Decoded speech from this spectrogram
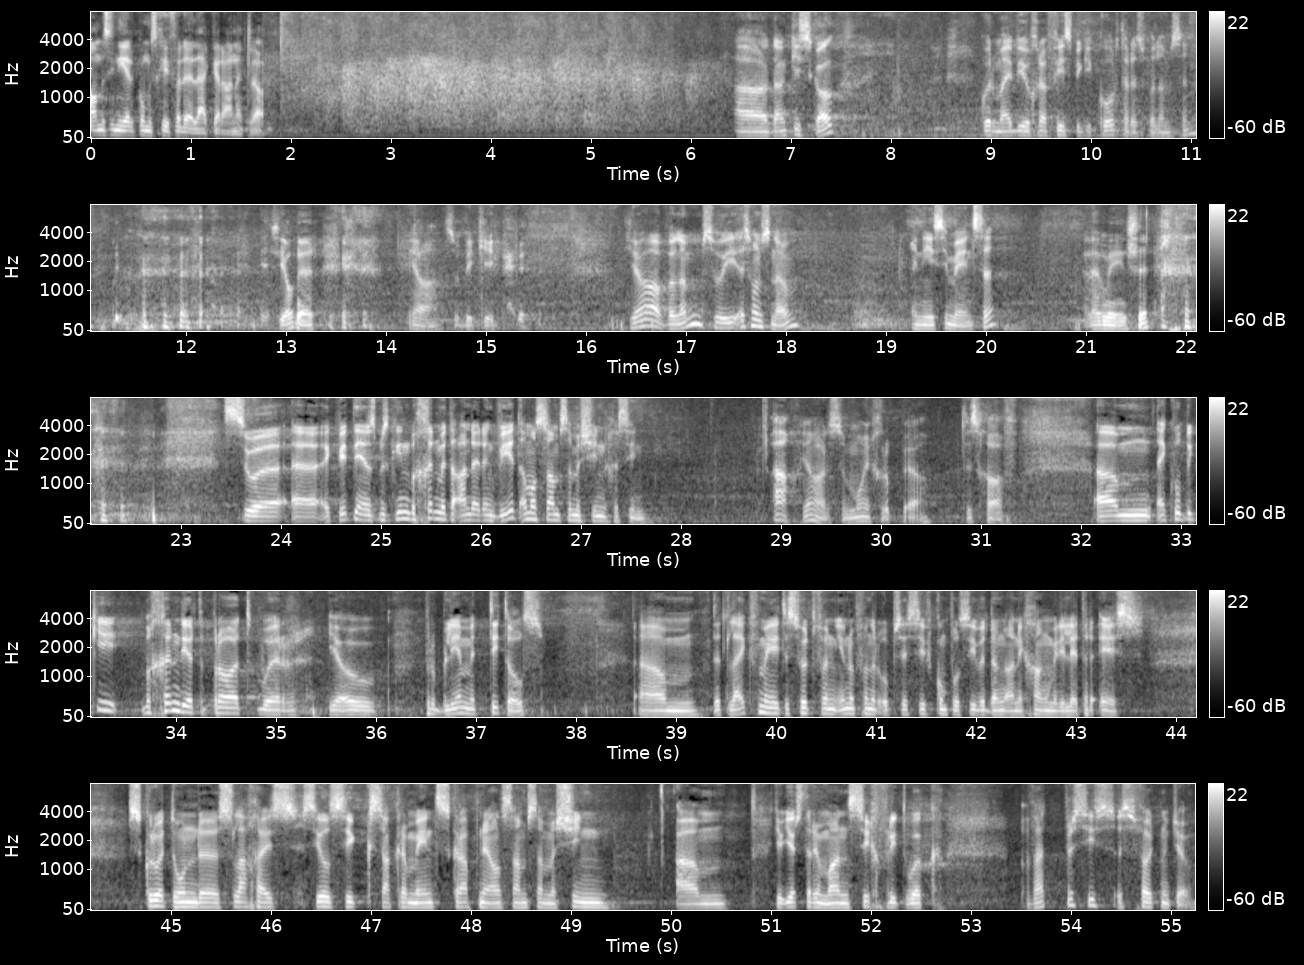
dames en here, kom ons gee vir hulle lekker hande klap. Uh dankie Skalk. Ek hoor my biografie is bietjie korter as Willem se. Dis jonger. Ja, so bietjie. Ja, Willem, so hier is ons nou. En hier is die mense. Hallo mense. So uh ek weet nie, ons miskien begin met 'n aanduiding. Wie het almal Samsa masjien gesien? Ag, ja, dis 'n mooi groep, ja. Dis gaaf. Ehm um, ek wil bietjie begin deur te praat oor jou probleem met titels. Ehm um, dit lyk vir my jy het 'n soort van een of ander obsessief kompulsiewe ding aan die gang met die letter S. Skroothonde, slaghuis, sielsiek, sakrament, skrapnel, Samsa masjien. Ehm um, jou eerste roman Siegfried ook. Wat presies is fout met jou?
